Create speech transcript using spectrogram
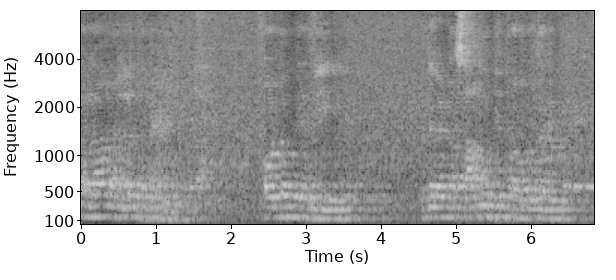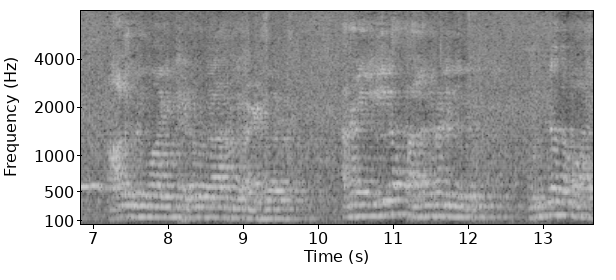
കലാവല്ലഭനായി ഫോട്ടോഗ്രാഫി എന്ന് വേണ്ട സാമൂഹ്യ പ്രവർത്തനം ആളുകളുമായിട്ട് ഇടപെടാനുള്ള കഴിവ് അങ്ങനെ എല്ലാ തലങ്ങളിലും ഉന്നതമായ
